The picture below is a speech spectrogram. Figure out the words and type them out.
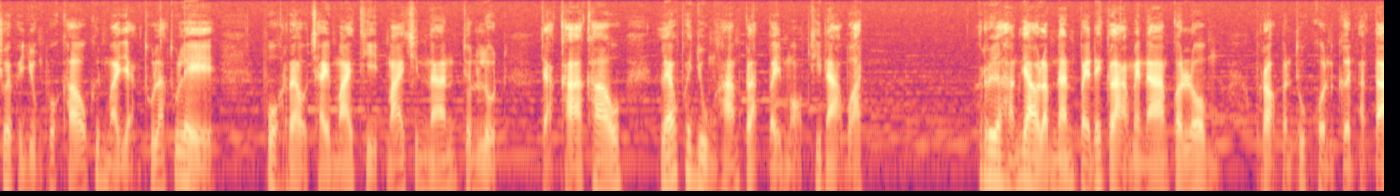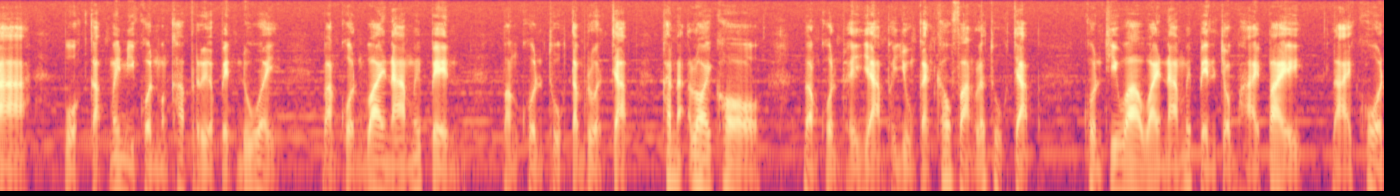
ช่วยพยุงพวกเขาขึ้นมาอย่างทุลักทุเล พวกเราใช้ไม้ถีบไม้ชิ้นนั้นจนหลุดจากขาเขาแล้วพยุงหามกลับไปหมอบที่หน้าวัด เรือหางยาวลำนั้นไปได้กลางแม่น้ำก็ล่ม เพราะบรรทุกคนเกินอัตรา บวกกับไม่มีคนบังคับเรือเป็นด้วย บางคนว่ายน้ำไม่เป็น บางคนถูกตำรวจจับขณะลอยคอ บางคนพยายามพยุงกันเข้าฝั่งแล้วถูกจับ คนที่ว่าว่ายน้ำไม่เป็นจมหายไปหลายคน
